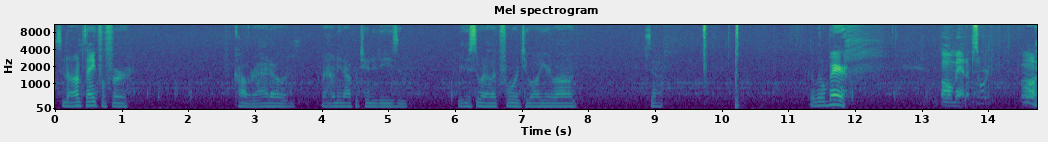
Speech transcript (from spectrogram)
So no, I'm thankful for Colorado and my hunting opportunities, and I mean, this is what I look forward to all year long. So, the little bear. Oh man, I'm sore. Oh.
